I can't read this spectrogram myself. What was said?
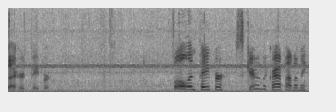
I heard paper. Fallen paper! Scaring the crap out of me.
